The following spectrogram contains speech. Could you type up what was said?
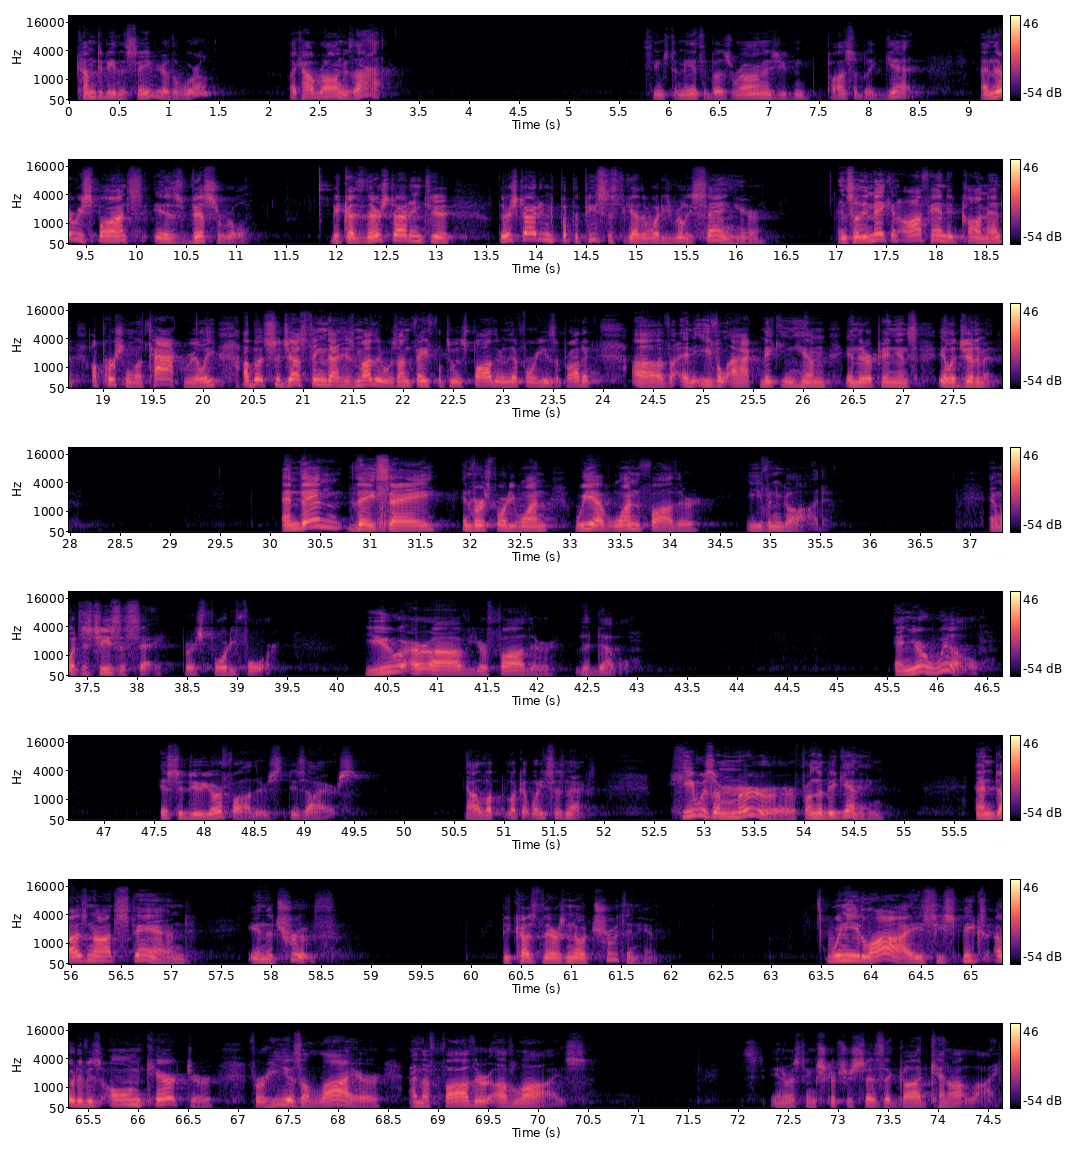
Come to be the Savior of the world? Like, how wrong is that? Seems to me it's about as wrong as you can possibly get. And their response is visceral because they're starting to they're starting to put the pieces together what he's really saying here. And so they make an offhanded comment, a personal attack really, about suggesting that his mother was unfaithful to his father and therefore he is a product of an evil act, making him, in their opinions, illegitimate. And then they say in verse 41 we have one Father, even God. And what does Jesus say? Verse 44 You are of your father, the devil. And your will is to do your father's desires. Now, look, look at what he says next. He was a murderer from the beginning and does not stand in the truth because there's no truth in him. When he lies, he speaks out of his own character, for he is a liar and the father of lies. It's interesting, scripture says that God cannot lie.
